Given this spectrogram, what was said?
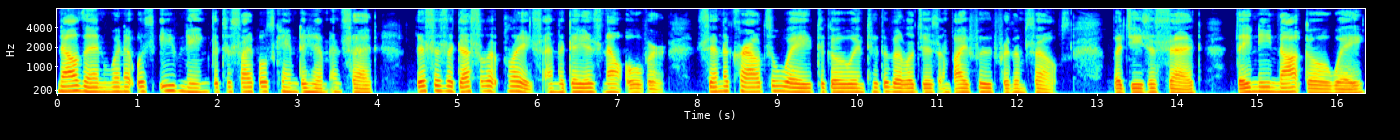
Now then, when it was evening, the disciples came to him and said, This is a desolate place, and the day is now over. Send the crowds away to go into the villages and buy food for themselves. But Jesus said, They need not go away.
